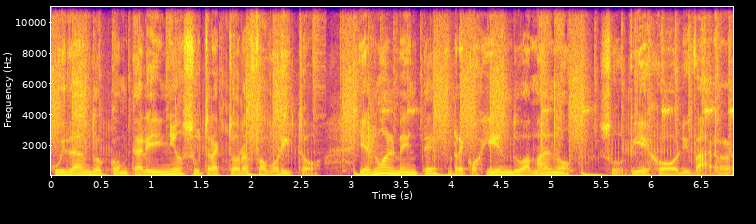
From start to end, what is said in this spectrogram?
cuidando con cariño su tractor favorito y anualmente recogiendo a mano su viejo olivar.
